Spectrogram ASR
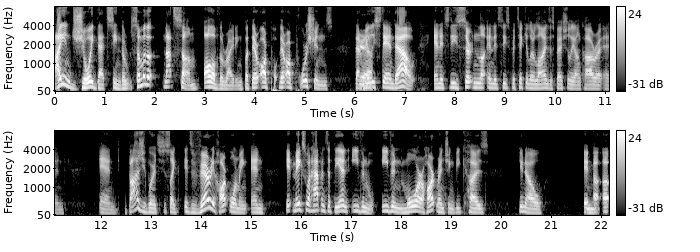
i enjoyed that scene the some of the not some all of the writing but there are there are portions that Yeah. really stand out and it's these certain and it's these particular lines especially ankara and and Bajie, where it's just like it's very heartwarming and it makes what happens at the end even even more heart wrenching because you know it, uh, uh,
